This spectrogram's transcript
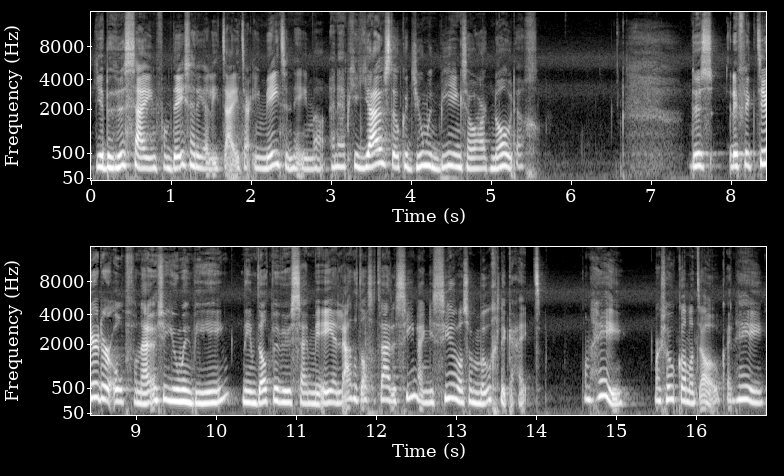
je bewustzijn van deze realiteit daarin mee te nemen. En heb je juist ook het human being zo hard nodig. Dus reflecteer erop vanuit je human being. Neem dat bewustzijn mee en laat het als het ware zien aan je ziel als een mogelijkheid. Van hé, hey, maar zo kan het ook. En hé, hey,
